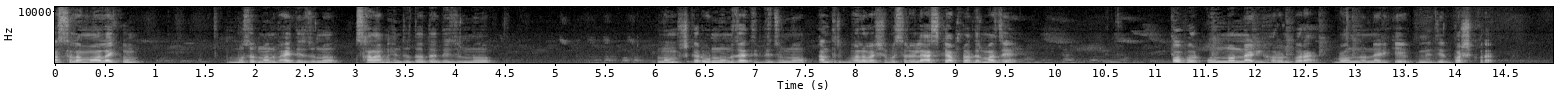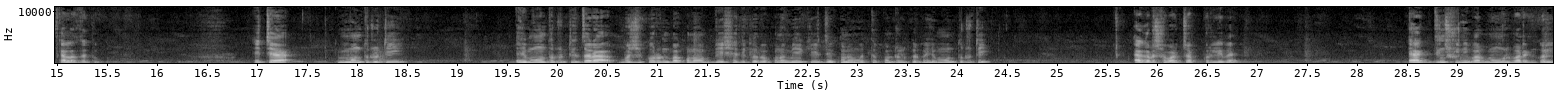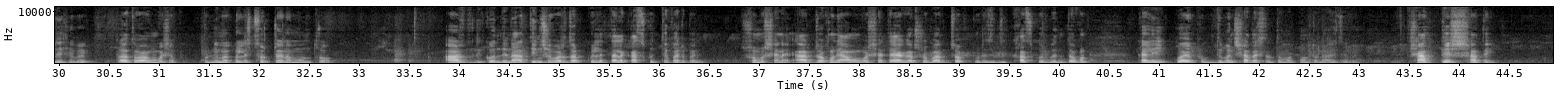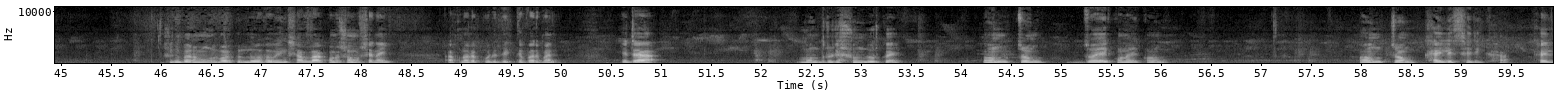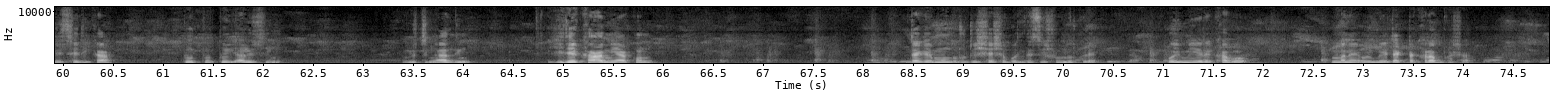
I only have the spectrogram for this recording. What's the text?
আসসালামু আলাইকুম। মুসলমান ভাইদের জন্য, সালাম হিন্দু দাদাদের জন্য, নমস্কার অন্য অন্য জাতিদের জন্য আন্তরিক ভালোবাসা বসে রইলে আজকে আপনাদের মাঝে অপর অন্য নারী হরণ করা বা অন্য নারীকে নিজের বশ করা, কালা জাদু। এটা মন্ত্রটি, এই মন্ত্রটি যারা বশীকরণ বা কোনো বিয়ে শাদী করবে, কোনো মেয়েকে যে কোনো মুহূর্তে কন্ট্রোল করবে, এই মন্ত্রটি এগারোশো বার জপ করে নেবে। একদিন শনিবার, মঙ্গলবার করলে হবে। অথবা অমাবস্যা পূর্ণিমা করলে ছোট্ট না মন্ত্র। আর যদি কোন দিন আর তিনশো বার জপ করলে তাহলে কাজ করতে পারবেন, সমস্যা নাই। আর যখন অমাবস্যাতে এগারোশো বার জপ করে যদি কাজ করবেন, তখন খালি কয়েক ফুক দিবেন, সাথে সাথে তোমার কন্ট্রোল হয়ে যাবে। সাতের সাথে। শনিবার, মঙ্গলবার করলেও হবে ইনশাল্লাহ কোনো সমস্যা নাই। আপনারা করে দেখতে পারবেন। এটা মন্ত্রটি সুন্দর করে অং চং, জয়ে কোনাই কং অং চং খাইলে সেরি খা, খাইলে সেরি খা, তু তো তুই আলুচিং লুচিং আদি হিরে খা আমি এখন। জায়গায় মন্ত্রটি শেষে বলতেছি সুন্দর করে। ওই মেয়েরে খাব। মানে ওই মেয়েটা একটা খারাপ ভাষা।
